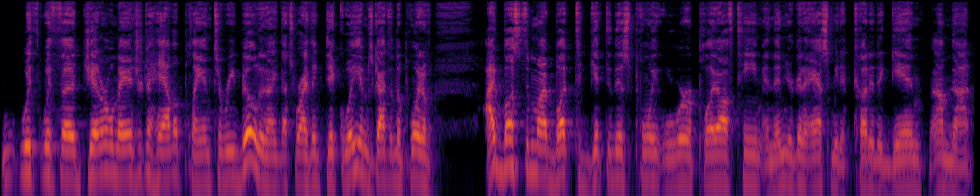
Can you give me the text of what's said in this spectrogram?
with with a general manager to have a plan to rebuild. And I, that's where I think Dick Williams got to the point of I busted my butt to get to this point where we're a playoff team, and then you're going to ask me to cut it again. I'm not.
